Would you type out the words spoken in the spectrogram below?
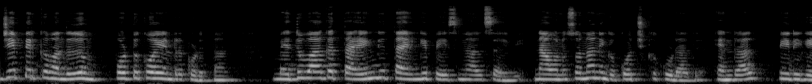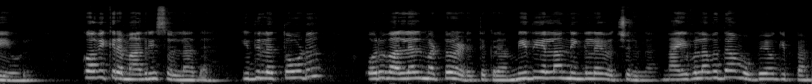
ஜீப்பிற்கு வந்ததும் போட்டுக்கோ என்று கொடுத்தான். மெதுவாக தயங்கி தயங்கி பேசினாள் செல்வி. நான் ஒன்று சொன்னால் நீங்கள் கோச்சிக்க கூடாது என்றால் பீடிகையோடு. கோவிக்கிற மாதிரி சொல்லாத. இதில் தோடு ஒரு வள்ளல் மட்டும் எடுத்துக்கிறேன். மீதியெல்லாம் நீங்களே வச்சிருங்க. நான் இவ்வளவு தான் உபயோகிப்பேன்.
